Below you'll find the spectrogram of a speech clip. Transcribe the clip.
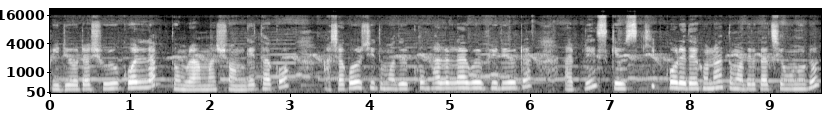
ভিডিওটা শুরু করলাম, তোমরা আমার সঙ্গে থাকো। আশা করছি তোমাদের খুব ভালো লাগবে ভিডিওটা। আর প্লিজ কেউ স্কিপ করে দেখো না, তোমাদের কাছে অনুরোধ।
